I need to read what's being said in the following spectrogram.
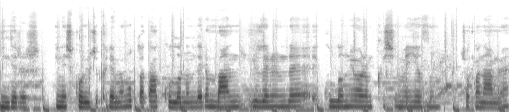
indirir. Güneş koruyucu kremi mutlaka kullanın derim. Ben üzerinde kullanıyorum kışın ve yazın. Çok önemli.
